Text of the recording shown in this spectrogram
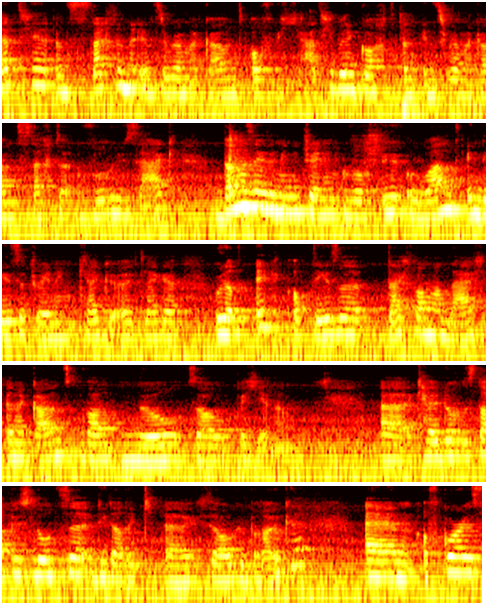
Heb je een startende Instagram-account of gaat je binnenkort een Instagram-account starten voor je zaak? Dan is deze mini-training voor u, want in deze training ga ik u uitleggen hoe dat ik op deze dag van vandaag een account van nul zou beginnen. Uh, ik ga u door de stapjes loodsen die dat ik uh, zou gebruiken. En of course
